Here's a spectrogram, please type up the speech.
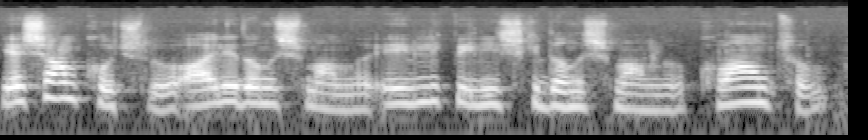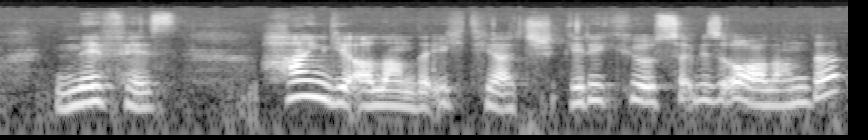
yaşam koçluğu, aile danışmanlığı, evlilik ve ilişki danışmanlığı, kuantum, nefes hangi alanda ihtiyaç gerekiyorsa biz o alanda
